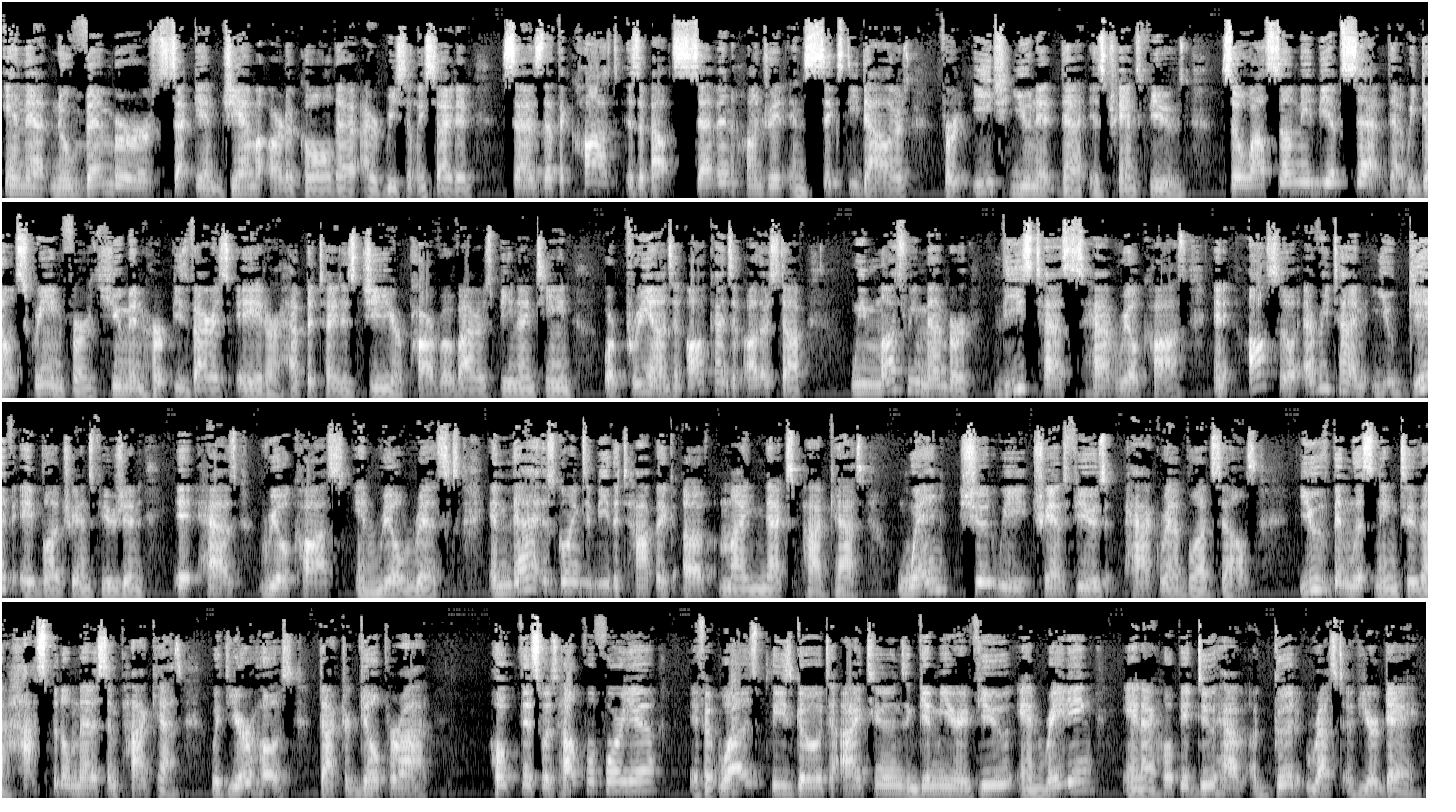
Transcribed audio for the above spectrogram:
In that November 2nd JAMA article that I recently cited, says that the cost is about $760 for each unit that is transfused. So while some may be upset that we don't screen for human herpes virus 8 or hepatitis G or parvovirus B19 or prions and all kinds of other stuff, we must remember these tests have real costs. And also, every time you give a blood transfusion, it has real costs and real risks. And that is going to be the topic of my next podcast. When should we transfuse packed red blood cells? You've been listening to the Hospital Medicine Podcast with your host, Dr. Gil Parat. Hope this was helpful for you. If it was, please go to iTunes and give me a review and rating. And I hope you do have a good rest of your day.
